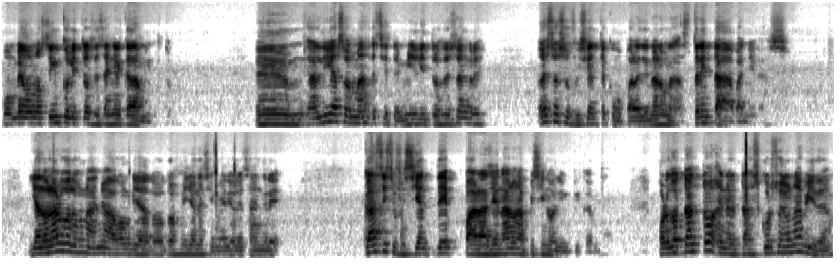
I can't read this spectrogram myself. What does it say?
bombea unos 5 litros de sangre cada minuto. Em, al día son más de 7000 litros de sangre. Esto es suficiente como para llenar unas 30 bañeras. Y a lo largo de un año ha bombeado 2 millones y medio de sangre, casi suficiente para llenar una piscina olímpica. Por lo tanto, en el transcurso de una vida,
